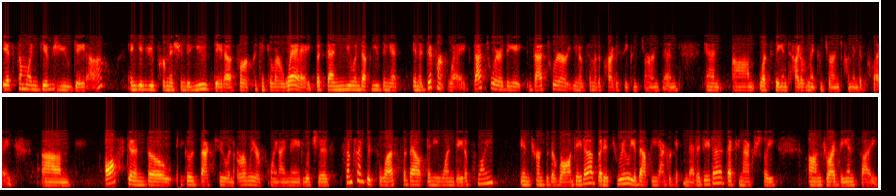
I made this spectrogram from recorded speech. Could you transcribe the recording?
if someone gives you data and gives you permission to use data for a particular way, but then you end up using it in a different way. That's where the that's where you know some of the privacy concerns and and um, let's say entitlement concerns come into play. Um, often, though, it goes back to an earlier point I made, which is sometimes it's less about any one data point in terms of the raw data, but it's really about the aggregate metadata that can actually um, drive the insight.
